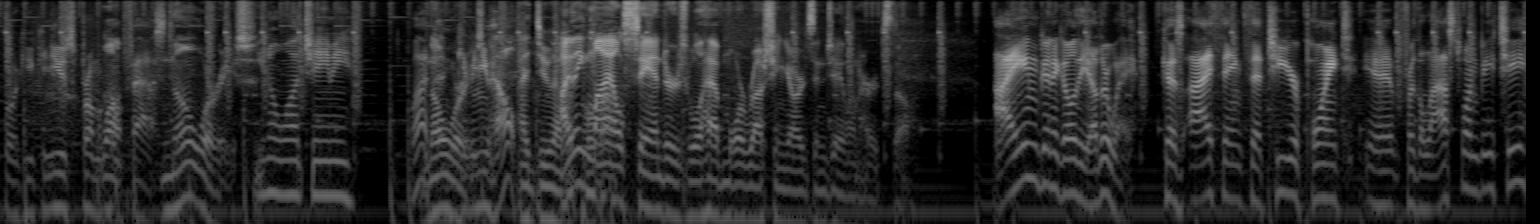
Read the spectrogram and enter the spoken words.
Sportsbook, you can use promo Well, code FAST. No worries. You know what, Jamie? What? No I'm worries. Giving you help. I do have. I think pulled up. Miles Sanders will have more rushing yards than Jalen Hurts, though. I am going to go the other way because I think that to your point uh, for the last one, BT,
